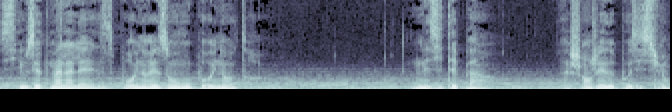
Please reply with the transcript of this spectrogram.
Si vous êtes mal à l'aise pour une raison ou pour une autre, n'hésitez pas à changer de position.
